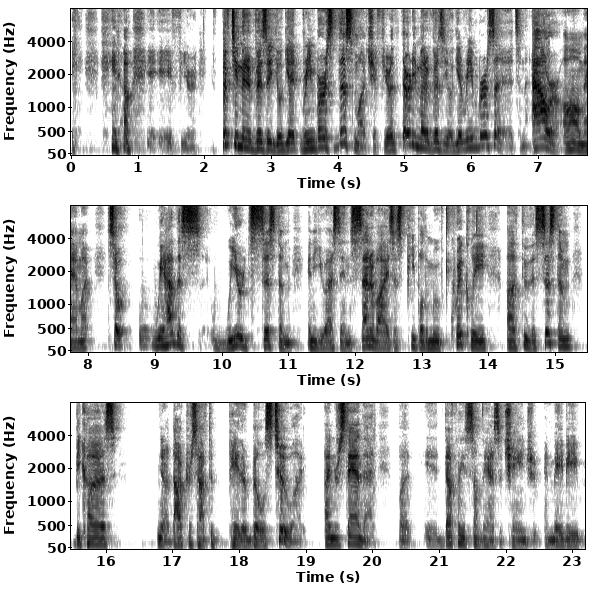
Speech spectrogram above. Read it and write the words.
you know, if you're a 15 minute visit, you'll get reimbursed this much. If you're a 30 minute visit, you'll get reimbursed. It's an hour. Oh man. My, so we have this weird system in the US that incentivizes people to move quickly uh, through the system because, you know, doctors have to pay their bills too. I, I understand that, but it definitely something has to change. And maybe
